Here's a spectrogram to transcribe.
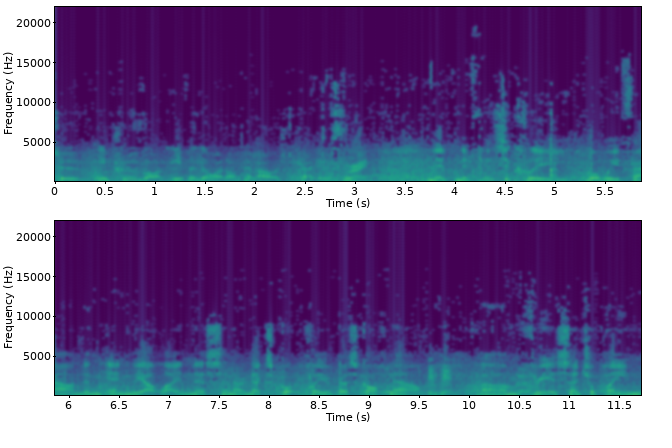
to improve on, even though I don't have hours to practice. Right. And then, and then physically, what we found, and, and we outline this in our next book, Play Your Best Golf Now, mm-hmm. um, three essential playing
